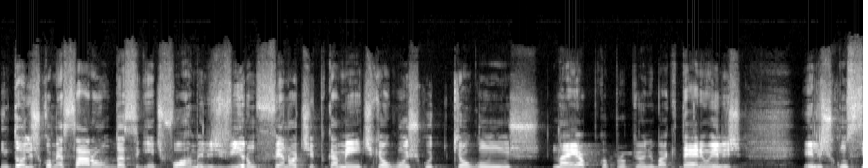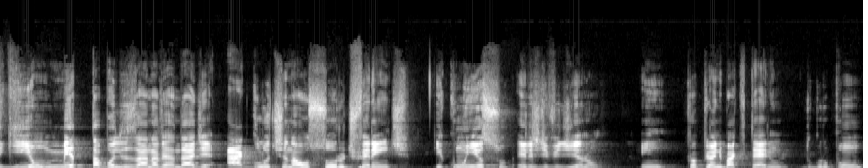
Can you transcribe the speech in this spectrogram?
Então eles começaram da seguinte forma: eles viram fenotipicamente que alguns, que alguns na época Propionibacterium, eles, eles conseguiam metabolizar, na verdade, aglutinar o soro diferente. E com isso, eles dividiram em Propionibacterium do grupo 1,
